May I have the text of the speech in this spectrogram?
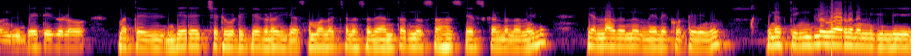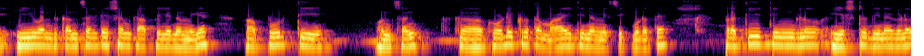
ಒಂದು ಭೇಟಿಗಳು ಮತ್ತು ಬೇರೆ ಚಟುವಟಿಕೆಗಳು, ಈಗ ಸಮಾಲೋಚನಾ ಸಭೆ ಅಂಥದ್ದನ್ನು ಸಹ ಸೇರಿಸ್ಕೊಂಡು ನಾನು ಇಲ್ಲಿ ಎಲ್ಲದನ್ನು ಮೇಲೆ ಕೊಟ್ಟಿದ್ದೀನಿ. ಇನ್ನು ತಿಂಗಳವಾರು ನಮಗೆ ಇಲ್ಲಿ ಈ ಒಂದು ಕನ್ಸಲ್ಟೇಷನ್ ಕಾಪಿಲಿ ನಮಗೆ ಪೂರ್ತಿ ಒಂದು ಸಂ ಕ್ರೋಢೀಕೃತ ಮಾಹಿತಿ ನಮಗೆ ಸಿಕ್ಬಿಡುತ್ತೆ. ಪ್ರತಿ ತಿಂಗಳು ಎಷ್ಟು ದಿನಗಳು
